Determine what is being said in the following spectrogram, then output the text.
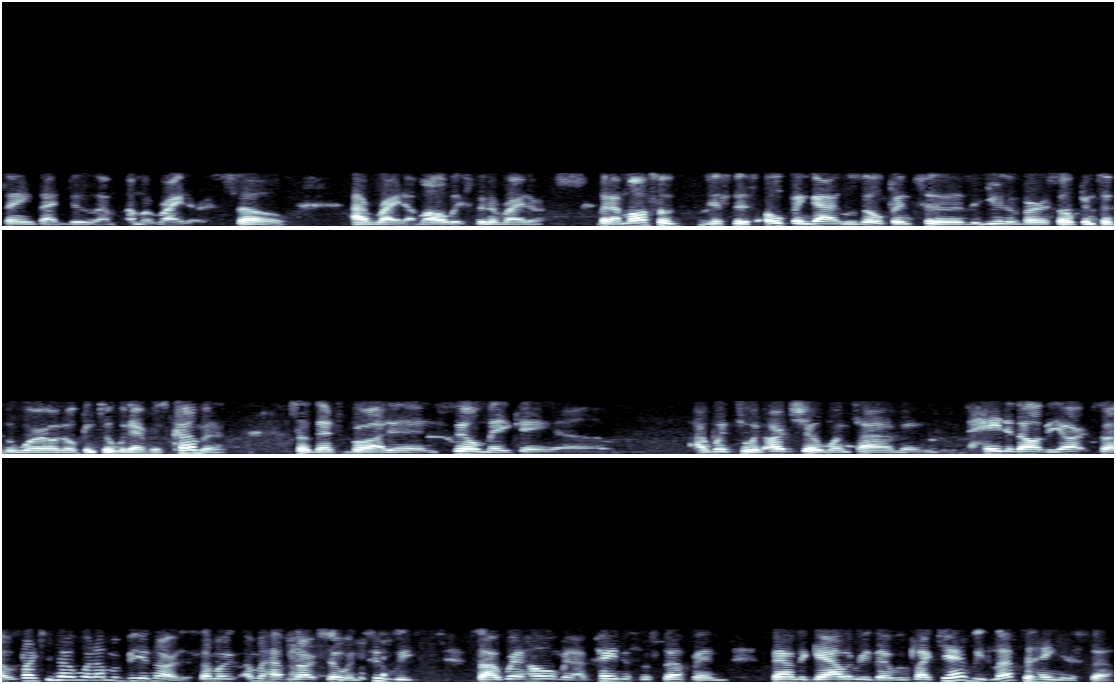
things I do, I'm, I'm a writer. So, I write. I've always been a writer but I'm also just this open guy who's open to the universe, open to the world, open to whatever's coming. So that's brought in filmmaking. Um, I went to an art show one time and hated all the art, so I was like, you know what, I'm gonna be an artist. I'm gonna, I'm gonna have an art show in two weeks. So I went home and I painted some stuff and found a gallery that was like, yeah, we'd love to hang your stuff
